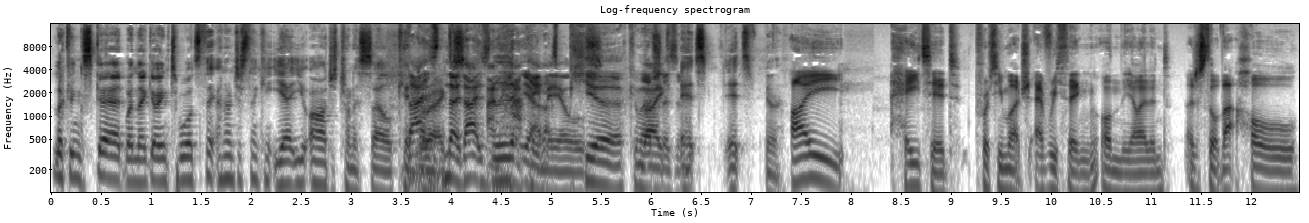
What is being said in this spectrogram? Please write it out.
looking scared when they're going towards the thing, and I'm just thinking, yeah, you are just trying to sell Kinder That is- eggs no, that is and li- Happy yeah, that's Meals. pure commercialism. Like, it's it's yeah. I hated pretty much everything on the island. I just thought that whole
